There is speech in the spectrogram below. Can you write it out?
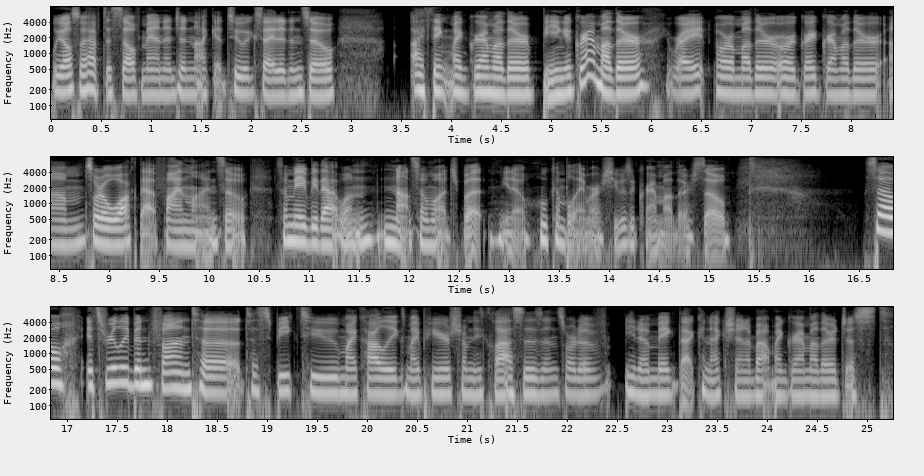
we also have to self manage and not get too excited. And so I think my grandmother, being a grandmother, right, or a mother or a great grandmother, um, sort of walked that fine line. So, so maybe that one not so much, but you know, who can blame her? She was a grandmother. So, so it's really been fun to to speak to my colleagues, my peers from these classes, and sort of you know make that connection about my grandmother. Just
